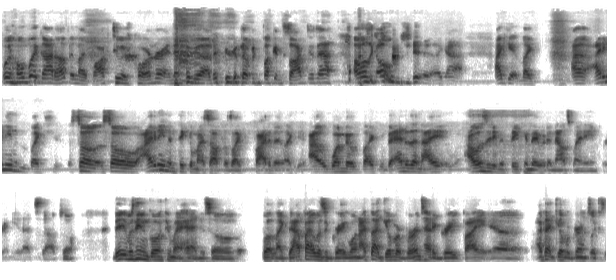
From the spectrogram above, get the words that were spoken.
when homeboy got up and like walked to his corner, and then the other dude got up and fucking socked his ass, I was like, oh shit, like I, I get like, I, I didn't even like, so so I didn't even think of myself as like fight of it. Like I when the like the end of the night, I wasn't even thinking they would announce my name for any of that stuff. So it wasn't even going through my head. So, but like that fight was a great one. I thought Gilbert Burns had a great fight. Uh, I thought Gilbert Burns looks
